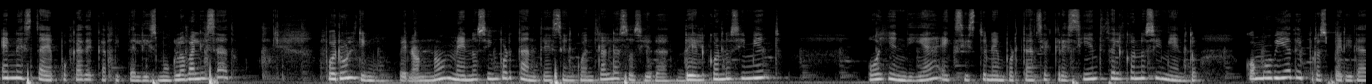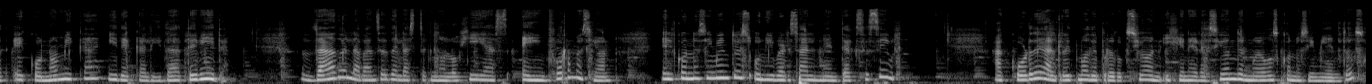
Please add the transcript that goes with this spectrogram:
en esta época de capitalismo globalizado. Por último, pero no menos importante, se encuentra la sociedad del conocimiento. Hoy en día existe una importancia creciente del conocimiento como vía de prosperidad económica y de calidad de vida. Dado el avance de las tecnologías e información, el conocimiento es universalmente accesible. Acorde al ritmo de producción y generación de nuevos conocimientos,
